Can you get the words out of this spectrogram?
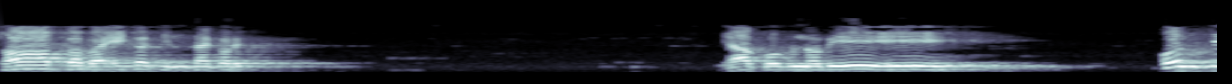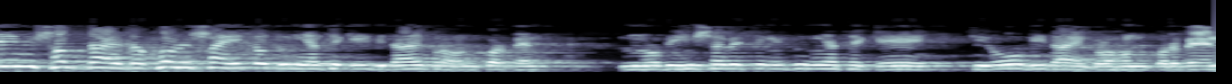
সব বাবা এটা চিন্তা করে। ইয়াকুব নবী। অন্তিম সপ্তাহে যখন সাহিত্য দুনিয়া থেকে বিদায় গ্রহণ করবেন, নবী হিসাবে তিনি দুনিয়া থেকে চির বিদায় গ্রহণ করবেন।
